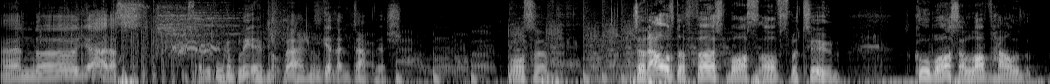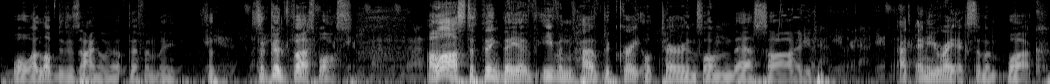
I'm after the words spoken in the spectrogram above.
And uh, yeah, that's, that's, everything completed. Not bad. Let me get that Zapfish. Awesome. So that was the first boss of Splatoon. Cool boss. I love how, well, I love the design of it, definitely. It's a, it's a good first boss. Alas, to think they have even have the Great Octarians on their side. At any rate, excellent work,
